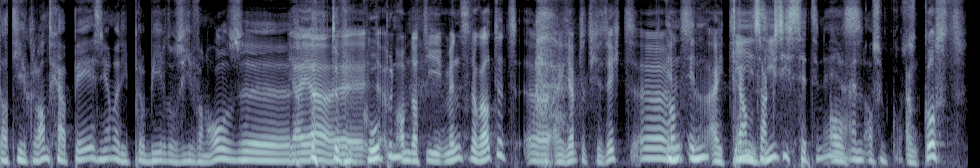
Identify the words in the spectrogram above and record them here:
dat die klant gaat pijzen, ja, maar die probeert ons hier van alles eh, ja, ja te eh, verkopen. omdat die mensen nog altijd, eh, en je hebt het gezegd, in, Hans, in IT transacties zitten hè, als en als een kost. een kost.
